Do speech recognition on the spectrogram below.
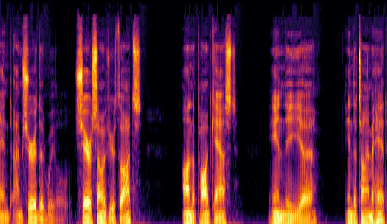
And I'm sure that we'll share some of your thoughts on the podcast in the uh, in the time ahead.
